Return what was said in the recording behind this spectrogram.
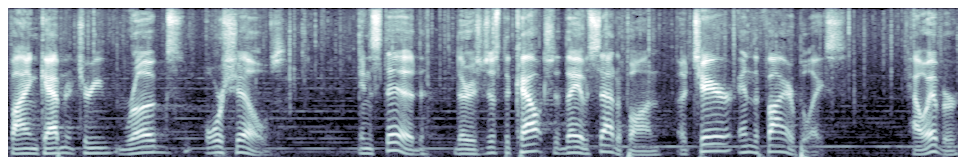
fine cabinetry, rugs, or shelves. Instead, there is just the couch that they have sat upon, a chair, and the fireplace. However,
